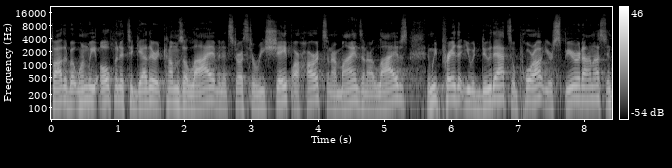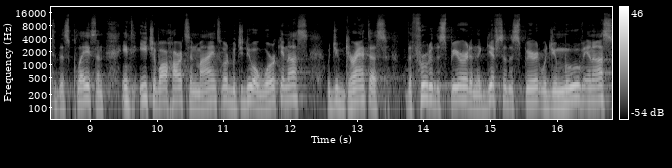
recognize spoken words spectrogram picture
Father, but when we open it together, it comes alive and it starts to reshape our hearts and our minds and our lives. And we pray that you would do that. So pour out your Spirit on us into this place and into each of our hearts and minds, Lord. Would you do a work in us? Would you grant us the fruit of the Spirit and the gifts of the Spirit? Would you move in us,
